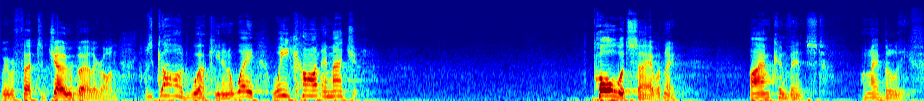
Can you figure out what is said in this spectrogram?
We referred to Job earlier on. That was God working in a way we can't imagine. Paul would say it, wouldn't he? I am convinced. I believe.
